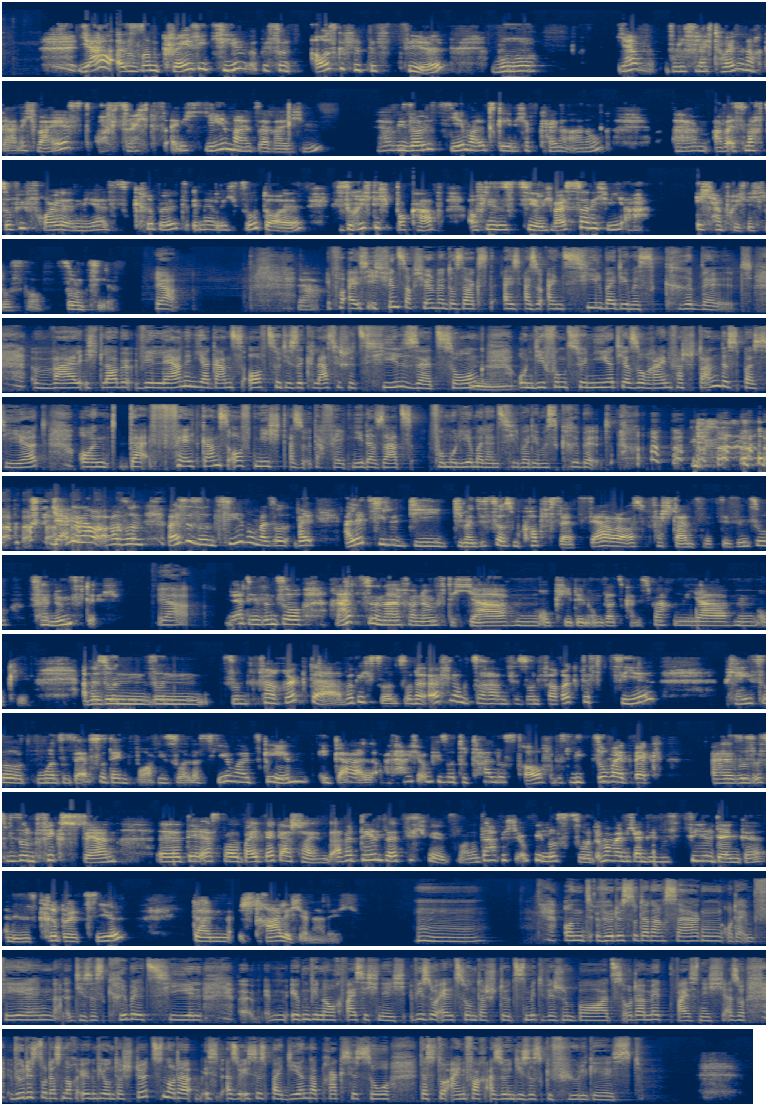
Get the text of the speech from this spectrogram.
Ja, also so ein crazy Ziel, wirklich so ein ausgeflipptes Ziel, wo, ja, wo du vielleicht heute noch gar nicht weißt, oh, wie soll ich das eigentlich jemals erreichen? Ja, wie soll es jemals gehen? Ich habe keine Ahnung. Ähm, aber es macht so viel Freude in mir. Es kribbelt innerlich so doll, dass ich so richtig Bock habe auf dieses Ziel. Ich weiß zwar nicht wie, aber ich habe richtig Lust drauf. So ein Ziel. Ja, ja. Ich finde es auch schön, wenn du sagst, also ein Ziel, bei dem es kribbelt. Weil ich glaube, wir lernen ja ganz oft so diese klassische Zielsetzung mhm. und die funktioniert ja so rein verstandesbasiert. Und da fällt ganz oft nicht, also da fällt nie der Satz, formulier mal ein Ziel, bei dem es kribbelt. ja, genau, aber so ein, weißt du, so ein Ziel, wo man so, weil alle Ziele, die, die man sich so aus dem Kopf setzt, ja, oder aus dem Verstand setzt, die sind so vernünftig. Ja. Ja, die sind so rational vernünftig. Ja, hm, okay, den Umsatz kann ich machen. Ja, hm, okay. Aber so ein, so ein, so ein verrückter, wirklich so, so eine Öffnung zu haben für so ein verrücktes Ziel, okay, so, wo man so selbst so denkt, boah, wie soll das jemals gehen? Egal, aber da habe ich irgendwie so total Lust drauf und es liegt so weit weg. Also es ist wie so ein Fixstern, äh, der erstmal weit weg erscheint. Aber den setze ich mir jetzt mal. Und da habe ich irgendwie Lust zu. Und immer wenn ich an dieses Ziel denke, an dieses Kribbelziel, dann strahle ich innerlich. Mhm. Und würdest du dann auch sagen oder empfehlen, dieses Kribbelziel äh, irgendwie noch, weiß ich nicht, visuell zu unterstützen mit Vision Boards oder mit, weiß nicht. Also würdest du das noch irgendwie unterstützen oder ist, also ist es bei dir in der Praxis so, dass du einfach also in dieses Gefühl gehst?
